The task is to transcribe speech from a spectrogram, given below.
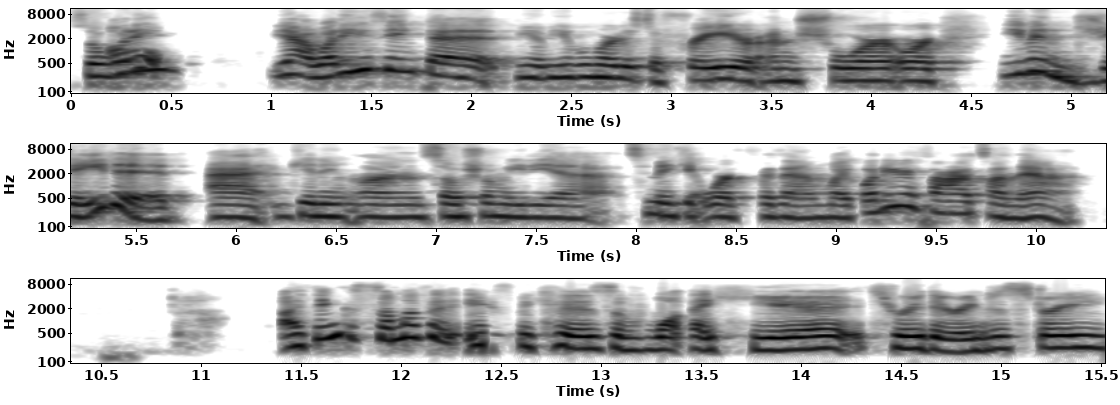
so what oh. do you yeah what do you think that you know people who are just afraid or unsure or even jaded at getting on social media to make it work for them like what are your thoughts on that I think some of it is because of what they hear through their industry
